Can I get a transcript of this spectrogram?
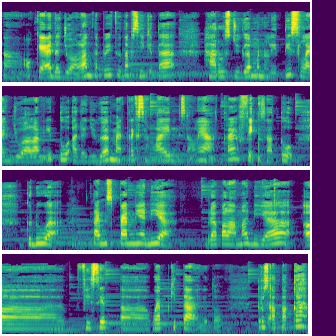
Uh, oke okay, ada jualan tapi tetap sih kita harus juga meneliti selain jualan itu ada juga matriks yang lain. Misalnya traffic satu. Kedua time spendnya dia berapa lama dia uh, visit uh, web kita gitu. Terus apakah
